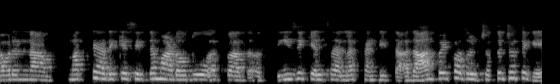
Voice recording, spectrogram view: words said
ಅವರನ್ನ ಮತ್ತೆ ಅದಕ್ಕೆ ಸಿದ್ಧ ಮಾಡೋದು ಅಥವಾ ಈಸಿ ಕೆಲಸ ಎಲ್ಲ ಖಂಡಿತ. ಅದಾಗ್ಬೇಕು, ಅದ್ರ ಜೊತೆ ಜೊತೆಗೆ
